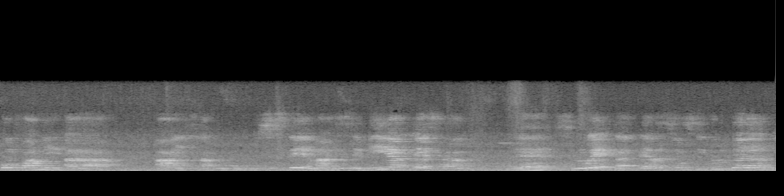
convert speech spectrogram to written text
conforme a, a, a- o, o sistema recebia essa é, elas iam se grudando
